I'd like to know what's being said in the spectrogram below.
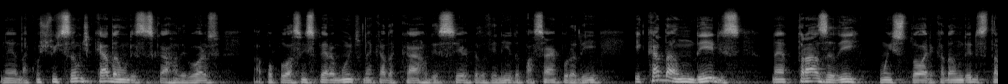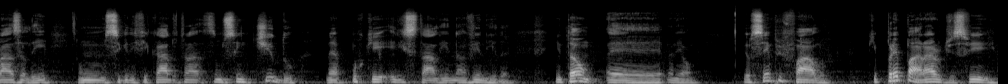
né, na constituição de cada um desses carros alegóricos, a população espera muito, né, cada carro descer pela avenida, passar por ali, e cada um deles né, traz ali uma história, cada um deles traz ali um significado, traz um sentido né? Porque ele está ali na avenida. Então, é, Daniel, eu sempre falo que preparar o desfile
